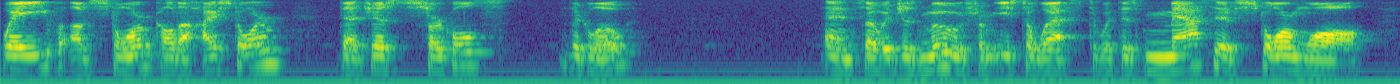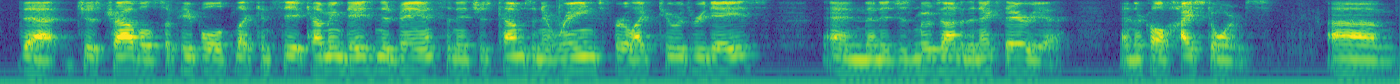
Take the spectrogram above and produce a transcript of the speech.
wave of storm called a high storm that just circles the globe. And so it just moves from east to west with this massive storm wall that just travels. So people like can see it coming days in advance and it just comes and it rains for like two or three days and then it just moves on to the next area. And they're called high storms. Um,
